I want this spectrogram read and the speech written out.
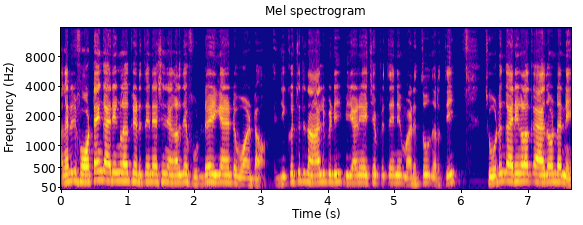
അങ്ങനെ ഒരു ഫോട്ടോയും കാര്യങ്ങളൊക്കെ എടുത്തതിന് ശേഷം ഞങ്ങളിത് ഫുഡ് കഴിക്കാനായിട്ട് പോകണം കേട്ടോ ജിക്കൊച്ചൊരു നാല് പിടി ബിരിയാണി കഴിച്ചപ്പോഴത്തേനും മടുത്തു നിർത്തി. ചൂടും കാര്യങ്ങളൊക്കെ ആയതുകൊണ്ട് തന്നെ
